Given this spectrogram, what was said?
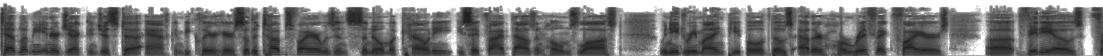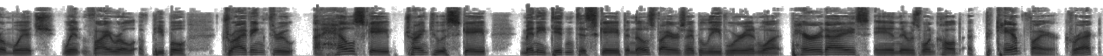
Deb, let me interject and just uh, ask and be clear here. So the Tubbs fire was in Sonoma County. You say 5,000 homes lost. We need to remind people of those other horrific fires, uh, videos from which went viral of people driving through a hellscape trying to escape. Many didn't escape. And those fires, I believe, were in what? Paradise. And there was one called uh, the Campfire, correct?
